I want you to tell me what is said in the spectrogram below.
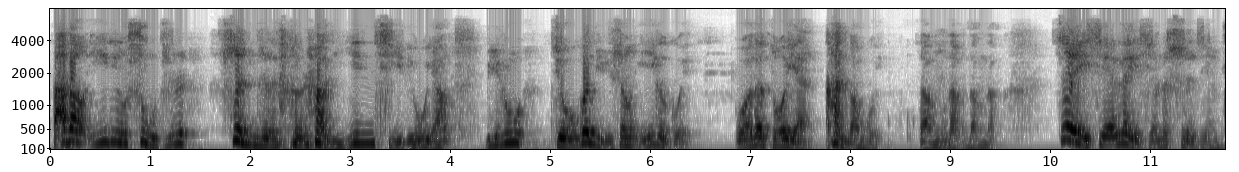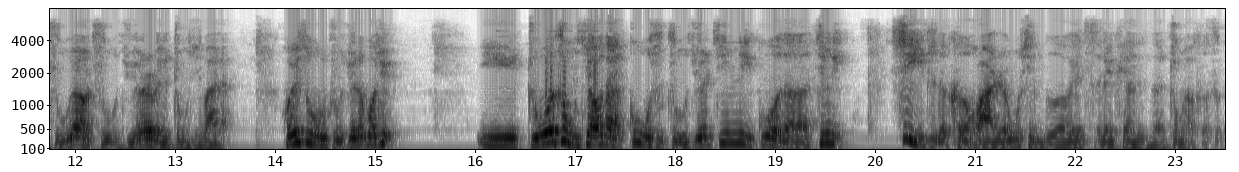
达到一定数值，甚至能让你阴气流阳。比如九个女生一个鬼，我的左眼看到鬼，等等等等，这些类型的事情，主要主角为中心发展。回溯主角的过去，以着重交代故事主角经历过的经历，细致的刻画人物性格为此类片子的重要特色。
